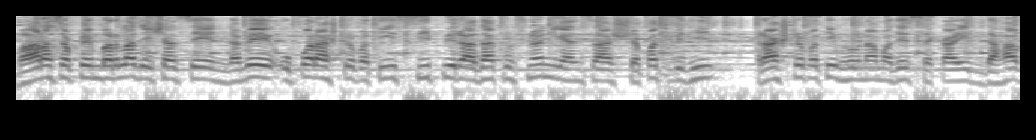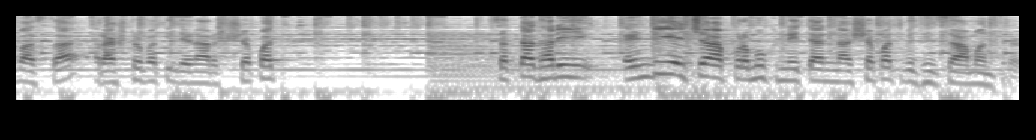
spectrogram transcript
बारा सप्टेंबरला देशाचे नवे उपराष्ट्रपती सी पी राधाकृष्णन यांचा शपथविधी. राष्ट्रपती भवनामध्ये सकाळी दहा वाजता राष्ट्रपती देणार शपथ. सत्ताधारी एनडीएच्या प्रमुख नेत्यांना शपथविधीचं आमंत्रण.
